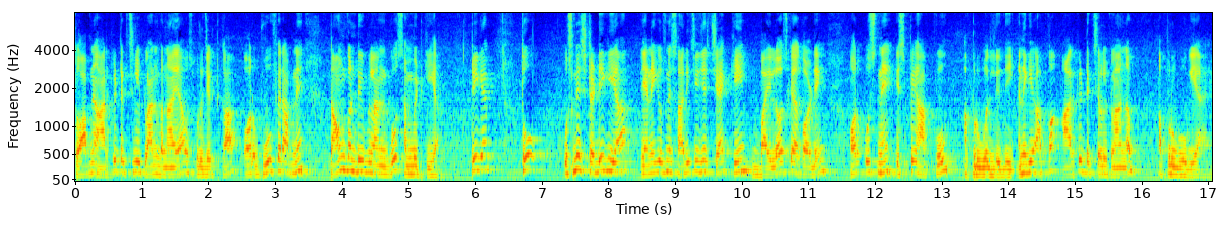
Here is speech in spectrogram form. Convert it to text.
तो आपने आर्किटेक्चरल प्लान बनाया उस प्रोजेक्ट का और वो फिर आपने टाउन कंट्री प्लान को सबमिट किया. ठीक है? तो उसने स्टडी किया, यानी कि उसने सारी चीज़ें चेक की बाईलॉज के अकॉर्डिंग और उसने इस पर आपको अप्रूवल दे दी। यानी कि आपका आर्किटेक्चरल प्लान अब अप्रूव हो गया है।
